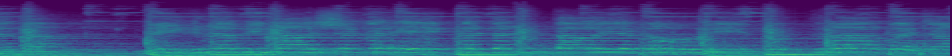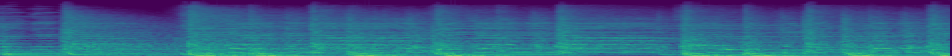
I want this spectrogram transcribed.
गजानना विघ्न विनाशक एकदंताय गौरी पुत्र गजानना गजानना गजानना पार्वती गजानना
